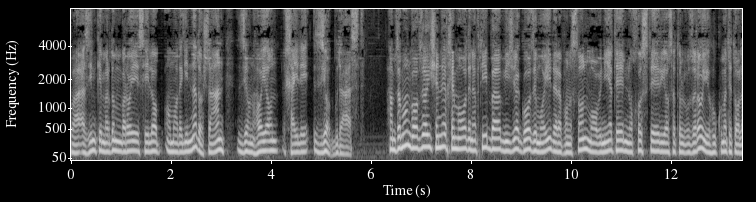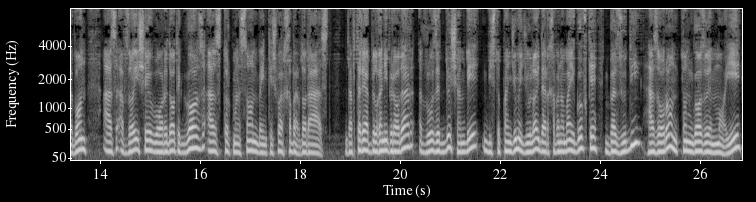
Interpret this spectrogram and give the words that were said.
و از اینکه مردم برای سیلاب آمادگی نداشتند زیانهای آن خیلی زیاد بوده است. همزمان با افزایش نرخ مواد نفتی به ویژه گاز مایی در افغانستان معاونیت نخست ریاست الوزرای حکومت طالبان از افزایش واردات گاز از ترکمنستان به این کشور خبر داده است. دفتر عبدالغنی برادر روز دوشنبه 25 جولای در خبرنامه گفت که به زودی هزاران تن گاز مایی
